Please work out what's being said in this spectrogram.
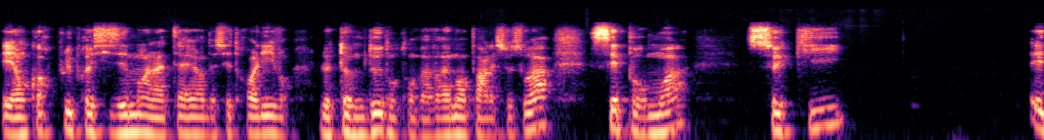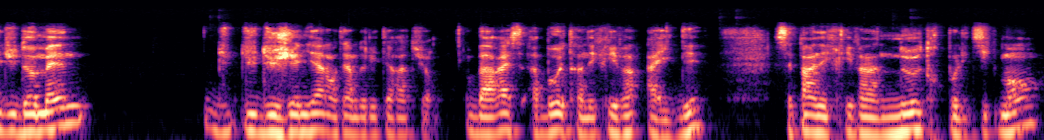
et encore plus précisément à l'intérieur de ces trois livres, le tome 2 dont on va vraiment parler ce soir, c'est pour moi ce qui est du domaine du, du, génial en termes de littérature. Barès a beau être un écrivain à idées, c'est pas un écrivain neutre politiquement,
